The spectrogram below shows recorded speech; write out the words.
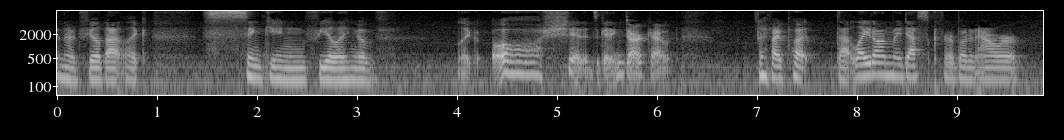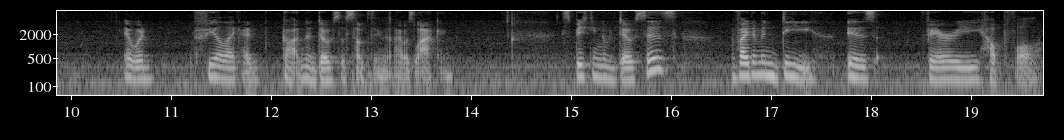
and I'd feel that like sinking feeling of like, oh shit, it's getting dark out. If I put that light on my desk for about an hour, it would feel like I'd gotten a dose of something that I was lacking. Speaking of doses, vitamin D is very helpful.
